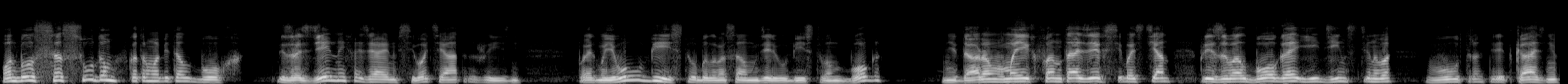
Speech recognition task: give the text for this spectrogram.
Он был сосудом, в котором обитал Бог, безраздельный хозяин всего театра жизни. Поэтому его убийство было на самом деле убийством Бога. Недаром в моих фантазиях Себастьян призывал Бога единственного в утро перед казнью,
